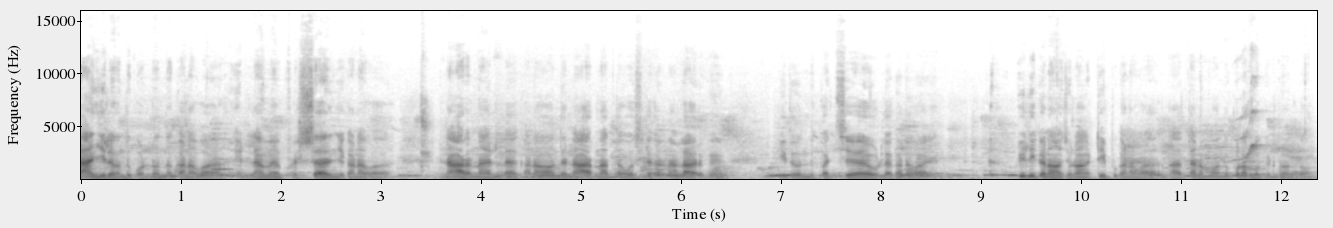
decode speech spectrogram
லாஞ்சியில் வந்து கொண்டு வந்தோம் கனவா. எல்லாமே ஃப்ரெஷ்ஷாக இருந்துச்சு கனவா. நாரனா இல்லை. கனவா வந்து நார்னா தான் ஒரு சில கனவு நல்லாயிருக்கும் இது வந்து பச்சையாக உள்ள கனவா. பீலி கனவா சொல்லுவாங்க. டீப்பு கனவா. அதை தான் நம்ம வந்து குழம்புக்கு எடுத்து வந்தோம்.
